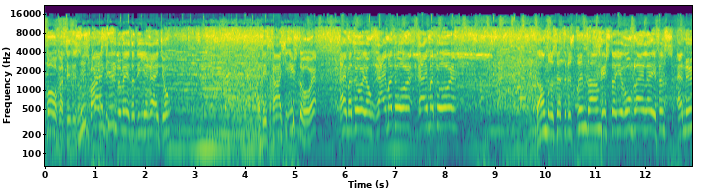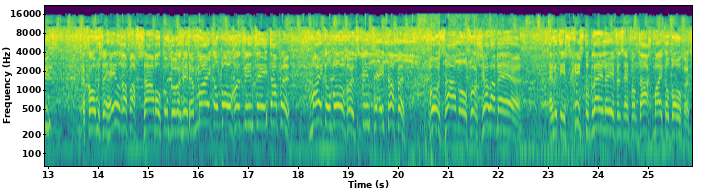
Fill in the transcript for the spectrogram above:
Bogart, dit is de zwaarste kilometer die je rijdt, jong. En dit gaatje is er, hoor. Rij maar door, jong. Rij maar door. Rij maar door. De anderen zetten de sprint aan. Gisteren Jeroen Blijlevens. En nu? Daar komen ze heel rap af. Zabel komt door het midden. Michael Bogert wint de etappe. Michael Bogert wint de etappe. Voor Zabel, voor Jalabert. En het is gisteren Blijlevens en vandaag Michael Bogert.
